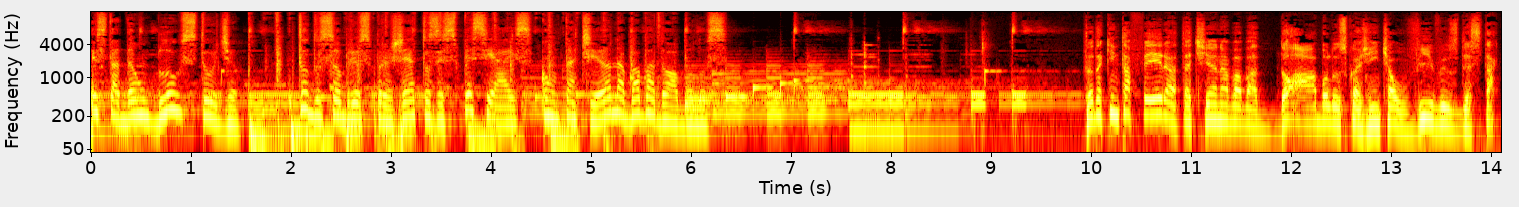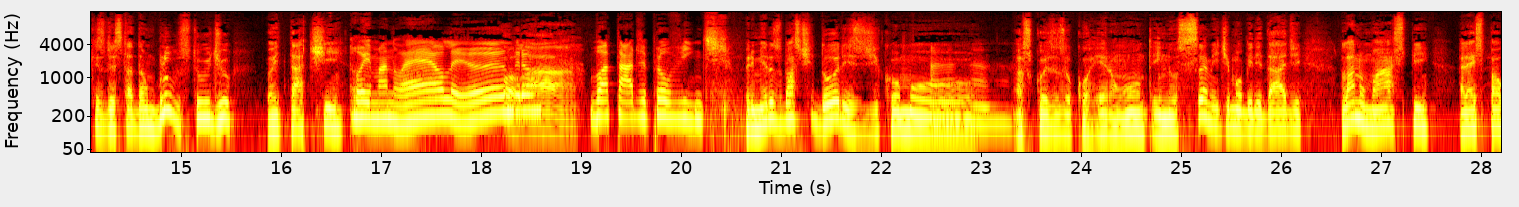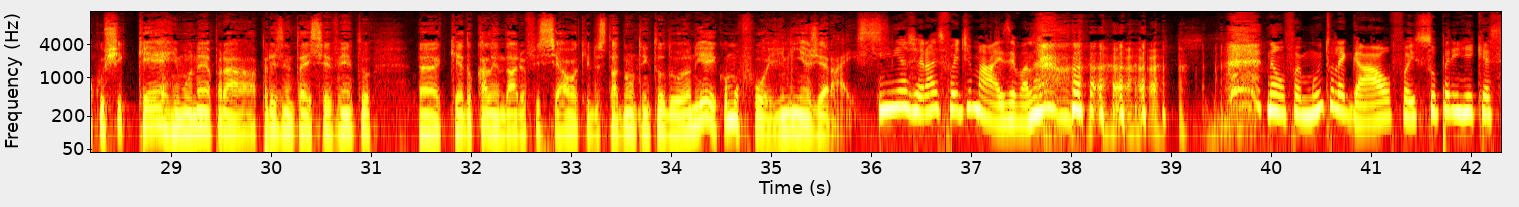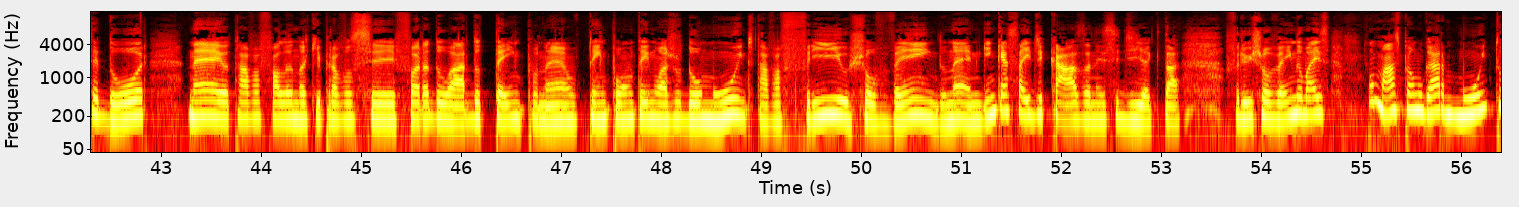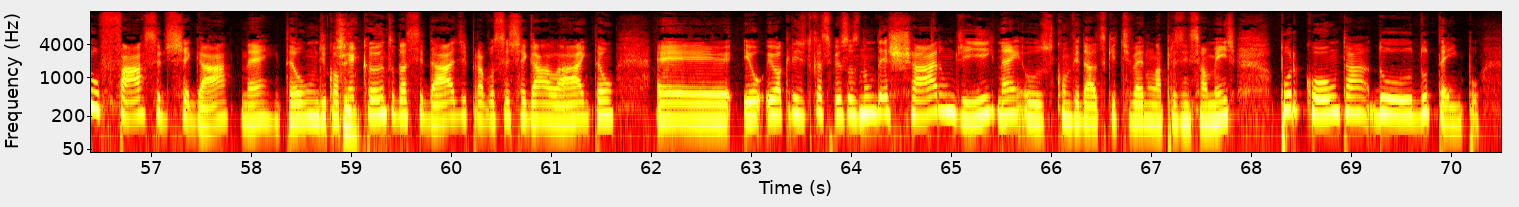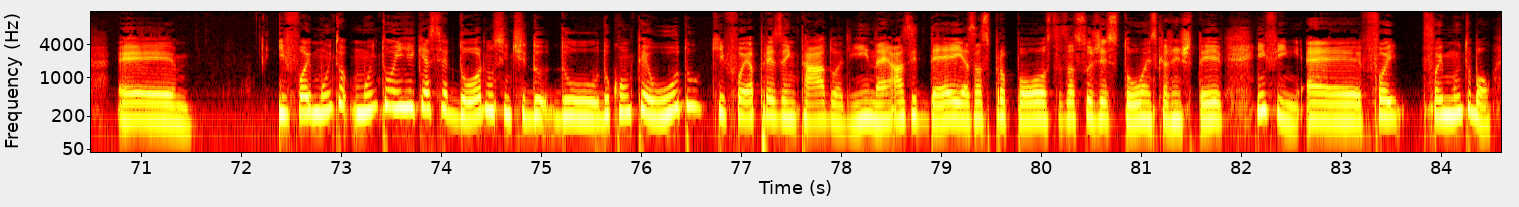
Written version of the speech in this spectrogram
Estadão Blue Studio. Tudo sobre os projetos especiais com Tatiana Babadóbulos. Toda quinta-feira, Tatiana Babadóbulos com a gente ao vivo os destaques do Estadão Blue Studio. Oi, Tati. Oi, Manuel, Leandro. Olá. Boa tarde para ouvinte. Primeiros bastidores de como Ah. as coisas ocorreram ontem no Summit de Mobilidade lá no MASP. Aliás, palco chiquérrimo, né, para apresentar esse evento eh, que é do calendário oficial aqui do Estadão, tem todo ano. E aí, como foi, em linhas gerais? Em linhas gerais foi demais, Emanuel. Não, foi muito legal, foi super enriquecedor, né? Eu tava falando aqui para você fora do ar do tempo, né? O tempo ontem não ajudou muito, tava frio, chovendo, né? Ninguém quer sair de casa nesse dia que tá frio e chovendo, mas o MASP é um lugar muito fácil de chegar, né? Então, de qualquer Sim. canto da cidade para você chegar lá. Então, é, eu, eu acredito que as pessoas não deixaram de ir, né? Os convidados que estiveram lá presencialmente, por conta do, do tempo. É, e foi muito, muito enriquecedor no sentido do, do conteúdo que foi apresentado ali, né? As ideias, as propostas, as sugestões que a gente teve. Enfim, é, foi, foi muito bom.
